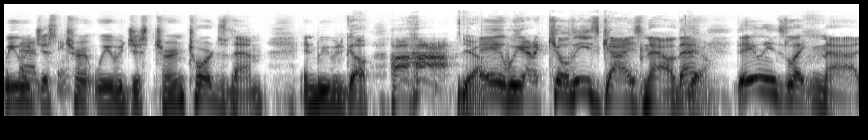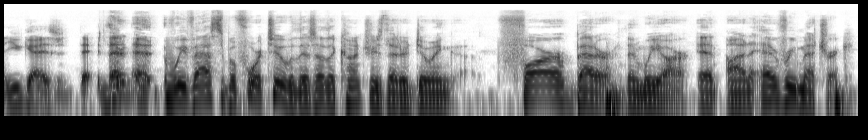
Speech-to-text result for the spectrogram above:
we would just thing. turn. We would just turn towards them and we would go, "Ha ha! Yeah. Hey, we got to kill these guys now." That Yeah. the aliens like, nah, you guys. Are, they're, And- and we've asked it before too. There's other countries that are doing far better than we are at, on every metric,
